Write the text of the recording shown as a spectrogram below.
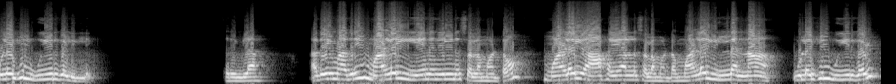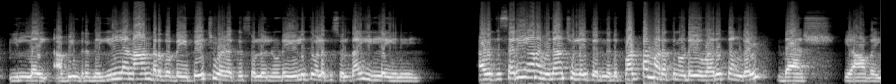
உலகில் உயிர்கள் இல்லை. சரிங்களா? அதே மாதிரி மழை ஏனெனில்னு சொல்ல மாட்டோம். மழை ஆகையால்னு சொல்ல மாட்டோம். மழை இல்லைன்னா உலகில் உயிர்கள் இல்லை அப்படின்றது. இல்லைனான்றதுடைய பேச்சு வழக்கு சொல்லலுடைய எழுத்து வழக்கு சொல் தான் இல்லை எனில். அடுத்து சரியான வினா சொல்லை தெரிந்தது பட்ட மரத்தினுடைய வருத்தங்கள் டேஷ் யாவை?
